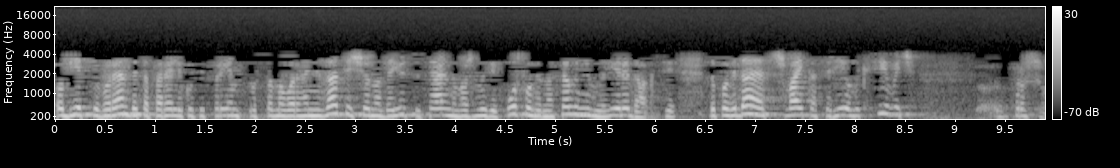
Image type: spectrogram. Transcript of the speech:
об'єктів оренди та переліку підприємств, установ організацій, що надають соціально важливі послуги населенню в новій редакції. Доповідає Швайка Сергій Олексійович. Прошу.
